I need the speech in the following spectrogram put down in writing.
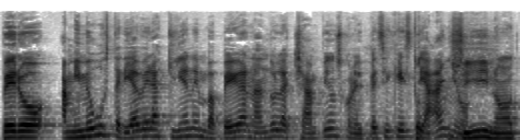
pero a mí me gustaría ver a Kylian Mbappé ganando la Champions con el PSG este año. Sí, no,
